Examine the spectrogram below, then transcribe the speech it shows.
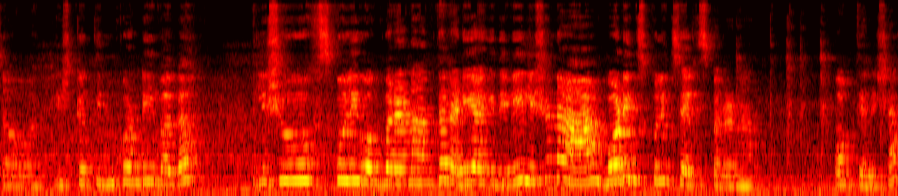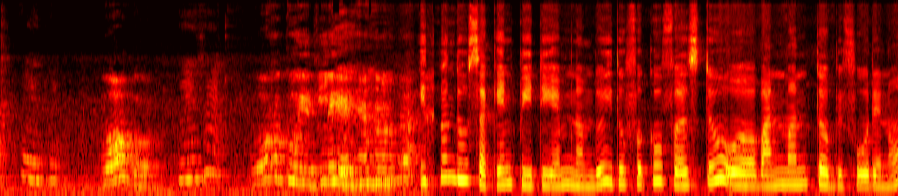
ಸೊ ಇಷ್ಟು ತಿನ್ಕೊಂಡು ಇವಾಗ ಲಿಶು ಸ್ಕೂಲಿಗೆ ಹೋಗಿ ಬರೋಣ ಅಂತ ರೆಡಿ ಆಗಿದ್ದೀವಿ. ಲಿಶುನ ಬೋರ್ಡಿಂಗ್ ಸ್ಕೂಲಿಗೆ ಸೇರಿಸ್ಬರೋಣ ಹೋಗ್ತೀಯ ಲಿಶಾ? ಹೋಗು. ಇದು ಬಂದು ಸೆಕೆಂಡ್ ಪಿ ಟಿ ಎಂ ನಮ್ಮದು ಇದು ಫಕ್ಕು ಫಸ್ಟು ಒನ್ ಮಂತ್ ಬಿಫೋರ್ ಏನೋ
